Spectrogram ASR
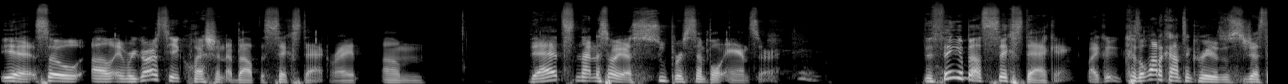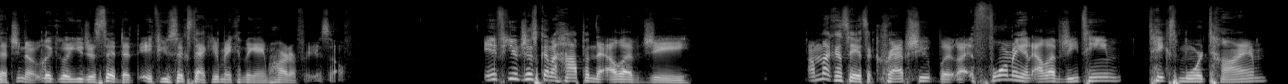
yeah. So, uh, in regards to your question about the six stack, right? Um, that's not necessarily a super simple answer. The thing about six stacking, like, because a lot of content creators will suggest that, you know, like what you just said, that if you six stack, you're making the game harder for yourself. If you're just going to hop into LFG, I'm not going to say it's a crapshoot, but like, forming an LFG team takes more time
